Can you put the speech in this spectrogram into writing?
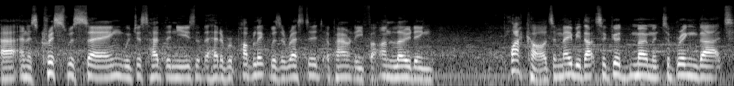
Uh, and as Chris was saying, we've just had the news that the head of Republic was arrested, apparently for unloading placards, and maybe that's a good moment to bring that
